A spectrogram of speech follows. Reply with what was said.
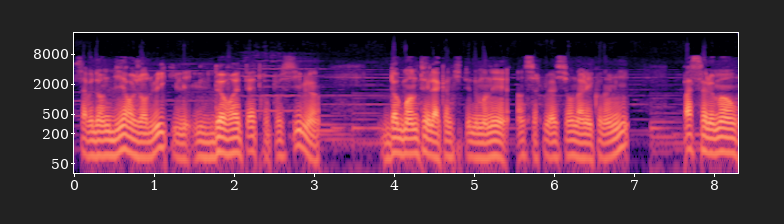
Ça veut donc dire aujourd'hui qu'il devrait être possible d'augmenter la quantité de monnaie en circulation dans l'économie, pas seulement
